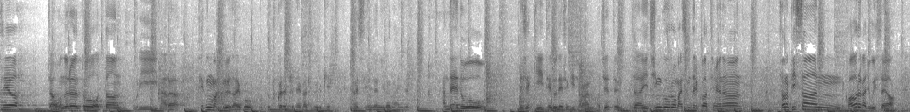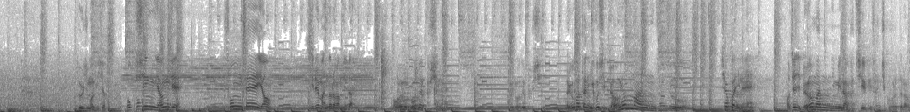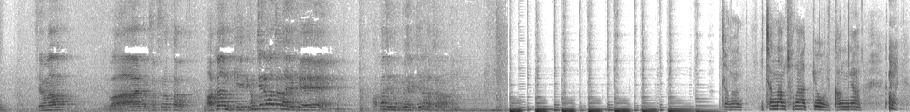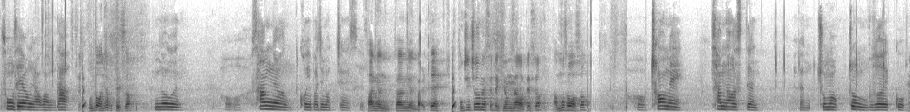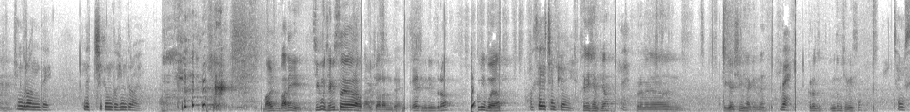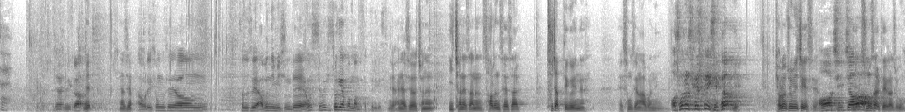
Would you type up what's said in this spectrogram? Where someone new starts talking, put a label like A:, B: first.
A: 안녕하세요. 자 오늘은 또 어떤 우리나라 태국 마크를 달고 또 국가대표 돼가지고 이렇게 할 수 있는 이런 아이들. 안 돼도 내 새끼, 돼도 내 새끼지만 어쨌든 자 이 친구로 말씀드릴 것 같으면은 저랑 비슷한 과거를 가지고 있어요. 돌주먹이죠. 복싱 영재 송세영 이를 만나러 갑니다. 어, 로드 FC네. 로드 FC. 알고 봤더니 이곳이 명현만 선수 체육관이네. 어쩐지 명현만님이랑 같이 이렇게 사진 찍고 그러더라고. 세영아, 일로 와. 딱 쑥스럽다고. 아까 이렇게 형 째려봤잖아 이렇게. 아까는 형 누구냐 이렇게 째려봤잖아.
B: 저는 이천남 초등학교 6학년 송세영이라고 합니다.
C: 운동 언제부터 했어?
B: 운동은 어, 4학년 거의 마지막쯤 했어요.
C: 4학년 4학년 말 때 복싱 처음 했을 때 기억나? 어땠어? 안 무서웠어?
B: 어, 처음에 시합 나갔을 땐 약간 주먹 좀 무서워했고 힘들었는데 근데 지금도 힘들어요.
C: 말 말이 지금은 재밌어요라고 나올 줄 알았는데 그래 지금도 힘들어? 꿈이 뭐야?
B: 어, 세계 챔피언이에요.
C: 세계 챔피언?
B: 네.
C: 그러면은 되게 열심히 해야겠네.
B: 네,
C: 그래도 운동 재밌어?
B: 재밌어요.
C: 안녕하십니까?
D: 네, 안녕하세요.
C: 아 우리 송세영 선수의 아버님이신데 혹시, 혹시 소개 한 번만 부탁드리겠습니다.
D: 네, 안녕하세요. 저는 이천에 사는 33살 two job 뛰고 있는 네, 송세영 아버님입니다.
C: 어 33살이세요?
D: 예. 결혼 좀 일찍 했어요.
C: 어 진짜?
D: 예, 20살 돼가지고.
